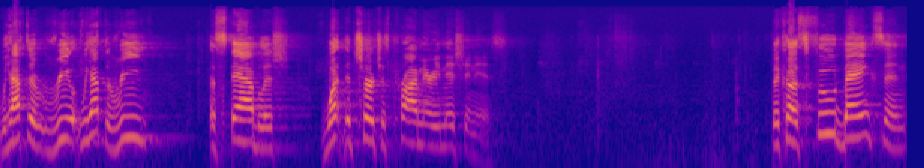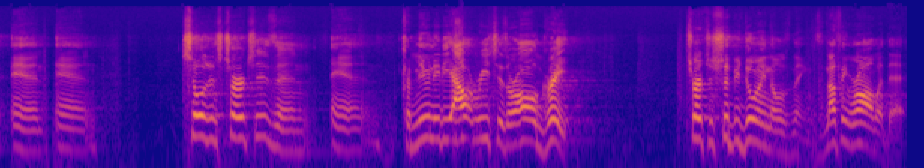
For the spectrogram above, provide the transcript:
We have to, re- we have to re-establish what the church's primary mission is. Because food banks and, and, and children's churches and, and community outreaches are all great. Churches should be doing those things. Nothing wrong with that.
